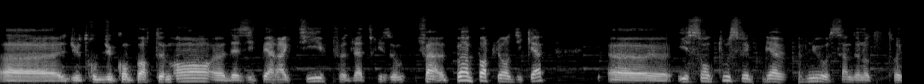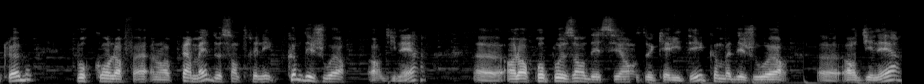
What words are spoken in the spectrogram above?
euh, du trouble du comportement, euh, des hyperactifs, de la trisomie, enfin, peu importe le handicap, ils sont tous les bienvenus au sein de notre club pour qu'on leur, permette de s'entraîner comme des joueurs ordinaires, en leur proposant des séances de qualité comme à des joueurs ordinaires,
